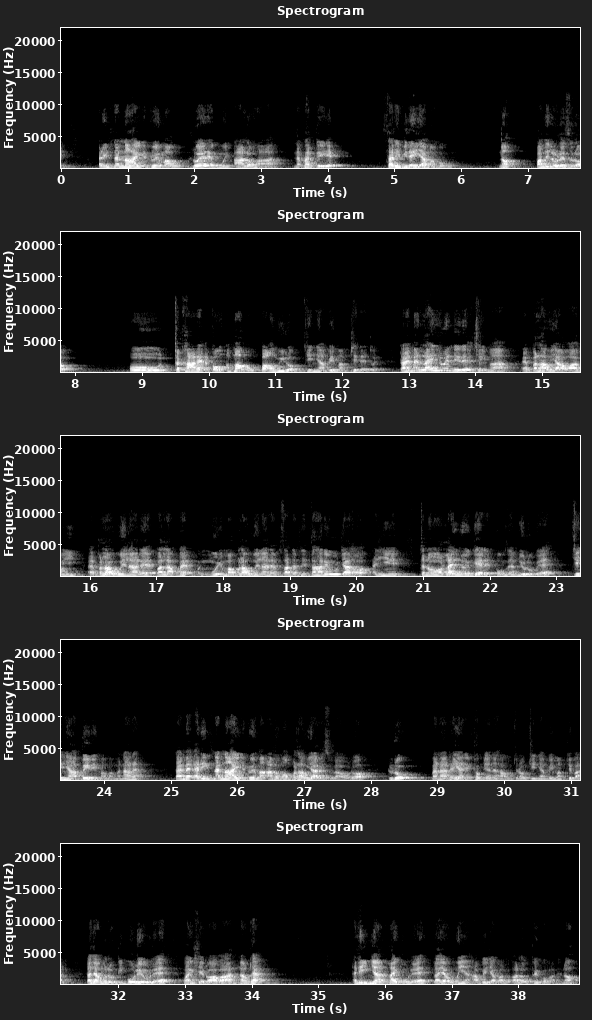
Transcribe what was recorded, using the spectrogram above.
အဲ့ဒီနှစ်နာရီအတွင်းမှာလွှဲတဲ့ငွေအားလုံးဟာနံပါတ်1စာရီပီရိတ်ရမှာမဟုတ်ဘူးနော်ဘာဖြစ်လို့လဲဆိုတော့ ဟိုတခါတည်းအကောင်အမောက်ကိုပေါင်းပြီးတော့ကျင်ညာပေးမှဖြစ်တဲ့အတွက်ဒါပေမဲ့ live လွှင့်နေတဲ့အချိန်မှာအဲဘလောက်ရသွားပြီအဲဘလောက်ဝင်လာတယ်ဘလောက်ဘက်ငွေအမောက်ဘလောက်ဝင်လာတယ်စသဖြင့်ဒါတွေကိုကြတော့အရင်ကျွန်တော် live လွှင့်ခဲ့တဲ့ပုံစံမျိုးလိုပဲကျင်ညာပေးနေမှာမနာတဲ့ဒါပေမဲ့အဲ့ဒီနှစ်နာရီအတွင်းမှာအလုံးပေါင်းဘလောက်ရတယ်ဆိုတာကိုတော့သူတို့ဘန္နာဒိုင်ကနေထုတ်ပြန်တဲ့ဟာကိုကျွန်တော်ကျင်ညာပေးမှာဖြစ်ပါတယ်ဒါကြောင့်မလို့ဒီပို့လေးကိုလည်းဝိုင်း share သွားပါနောက်ထပ် အဲ့ဒီည like ကိုလည်းလာရောက်ဝင်းရအားပေးကြပါလို့အားလုံးဖိတ်ခေါ်ပါတယ်နော်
